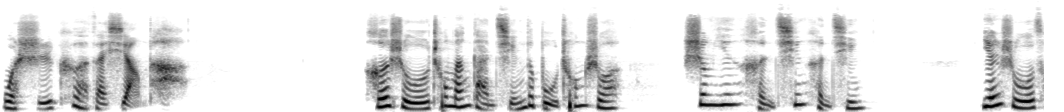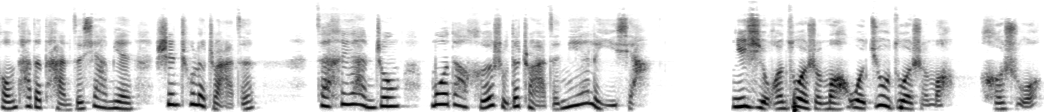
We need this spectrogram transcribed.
我时刻在想他。”河鼠充满感情的补充说，声音很轻很轻。鼹鼠从它的毯子下面伸出了爪子。在黑暗中摸到河鼠的爪子，捏了一下。你喜欢做什么，我就做什么。河鼠，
